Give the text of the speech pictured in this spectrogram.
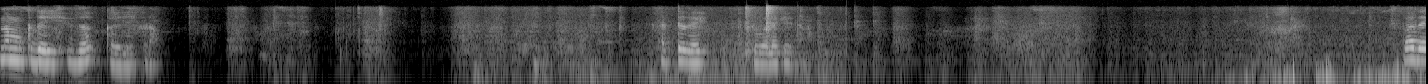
നമുക്ക് ദേ ഇത് കയ്യിലേക്കിടാം എന്നിട്ട് ദേ ഇതുപോലെ അപ്പോൾ ദേ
